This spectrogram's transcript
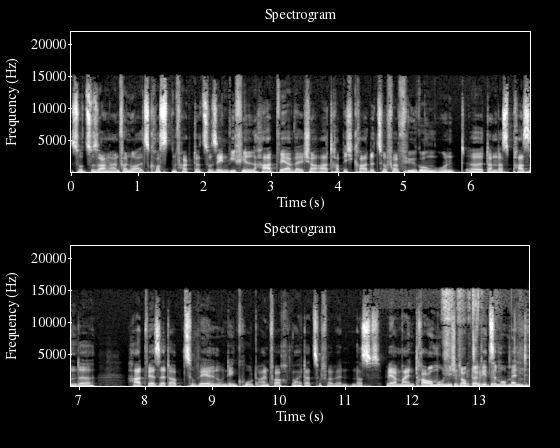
sozusagen einfach nur als Kostenfaktor zu sehen. Wie viel Hardware welcher Art habe ich gerade zur Verfügung und äh, dann das passende Hardware-Setup zu wählen und den Code einfach weiter zu verwenden. Das wäre mein Traum und ich glaube, da geht es im Moment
